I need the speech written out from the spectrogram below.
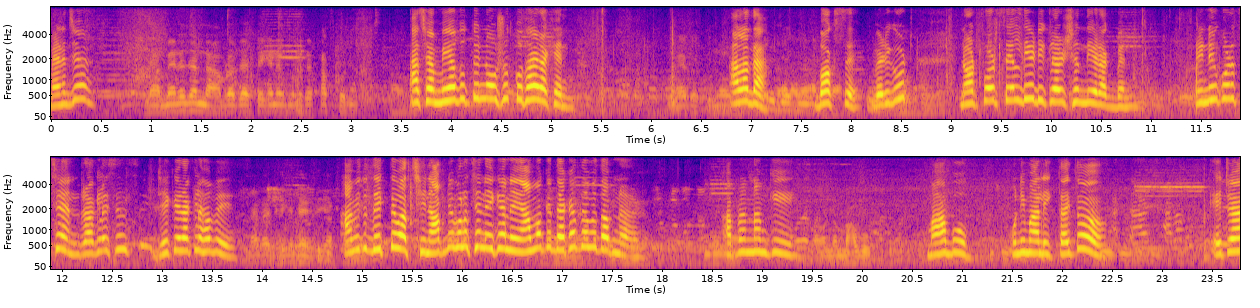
ম্যানেজার না ম্যানেজার না আমরা কাজ করি। আচ্ছা মেয়াদ উত্তীর্ণ ওষুধ কোথায় রাখেন? আলাদা বক্সে very good not for sale দিয়ে ডিক্লারেশন দিয়ে রাখবেন। রিনিউ করেছেন? ড্রাগ লাইসেন্স ঢেকে রাখলে হবে? আমি তো দেখতে পাচ্ছি না। আপনি বলেছেন এখানে। আমাকে দেখাতে হবে তো আপনার। আপনার নাম কি? মাহবুব। উনি মালিক, তাই তো? এটা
